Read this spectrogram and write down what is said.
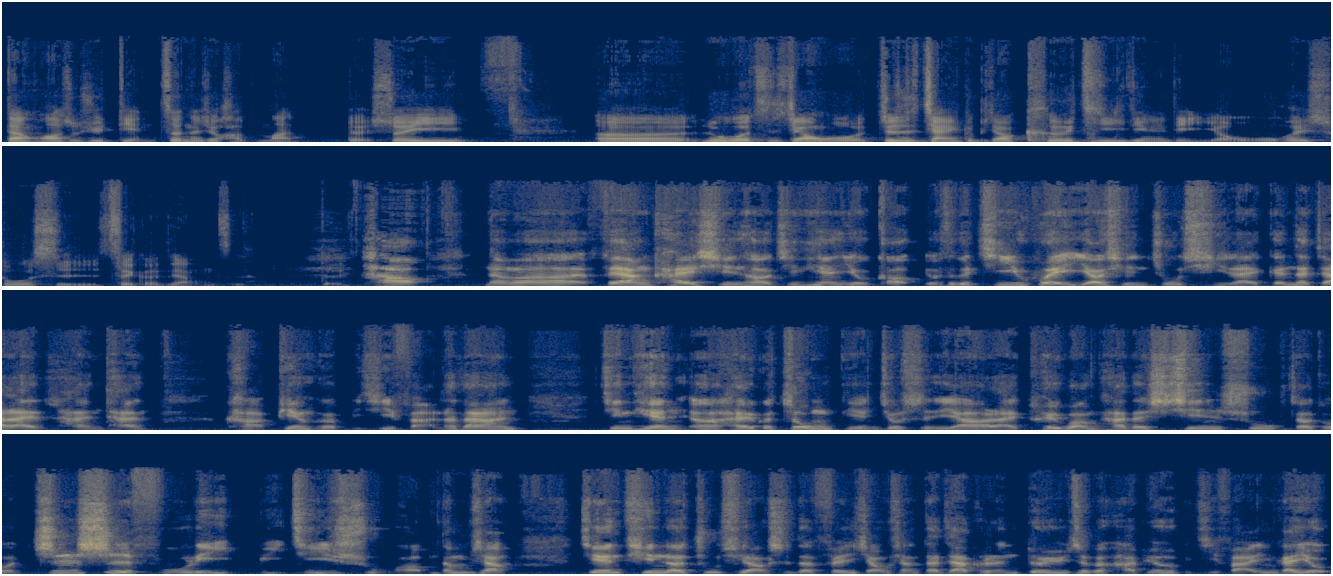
但滑鼠去点真的就很慢。对，所以，呃，如果只叫我就是讲一个比较科技一点的理由，我会说是这个这样子。好，那么非常开心哈，今天有高有这个机会邀请朱奇来跟大家来谈谈卡片和笔记法。那当然。今天呃还有个重点，就是也要来推广他的新书，叫做《知识复利笔记术》啊。那么想今天听了朱琦老师的分享，我想大家可能对于这个卡片和笔记法应该有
